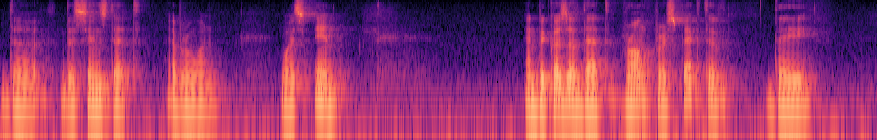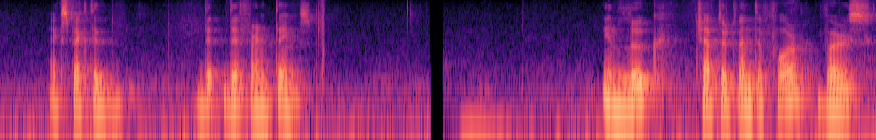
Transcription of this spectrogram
the the sins that everyone was in. And because of that wrong perspective they expected different things. In luke chapter 24 verse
